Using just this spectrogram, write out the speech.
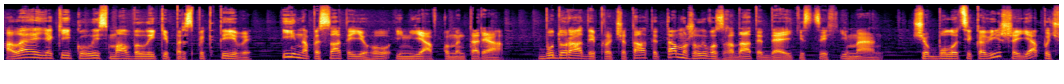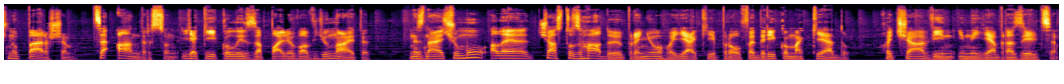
але який колись мав великі перспективи, і написати його ім'я в коментарях. Буду радий прочитати та, можливо, згадати деякі з цих імен. Щоб було цікавіше, я почну першим. Це Андерсон, який колись запалював Юнайтед. Не знаю чому, але часто згадую про нього, як і про Федеріко Македу, хоча він і не є бразильцем.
